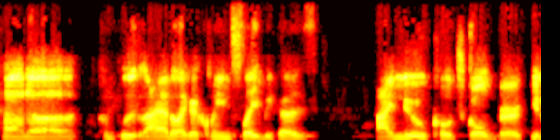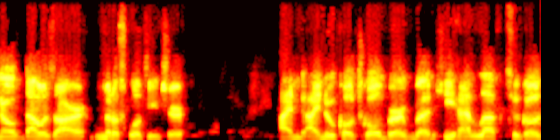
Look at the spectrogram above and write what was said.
had a complete. I had like a clean slate because I knew Coach Goldberg. You know, that was our middle school teacher. I, I knew Coach Goldberg, but he had left to go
